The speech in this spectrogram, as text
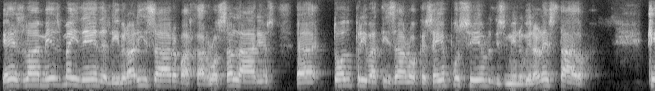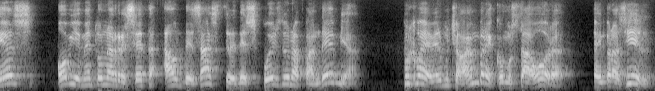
Es la misma idea de liberalizar, bajar los salarios, eh, todo privatizar lo que sea posible, disminuir el Estado que es obviamente una receta al desastre después de una pandemia, porque va a haber mucha hambre como está ahora en Brasil.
